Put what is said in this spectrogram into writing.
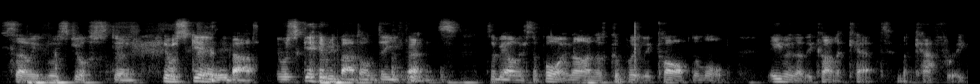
So it was just, uh, it was scary bad. It was scary bad on defense, to be honest. The 49ers completely carved them up, even though they kind of kept McCaffrey.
